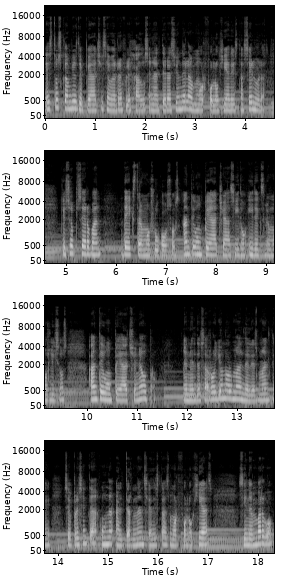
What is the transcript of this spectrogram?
Estos cambios de pH se ven reflejados en la alteración de la morfología de estas células, que se observan de extremos rugosos ante un pH ácido y de extremos lisos ante un pH neutro. En el desarrollo normal del esmalte se presenta una alternancia de estas morfologías, sin embargo,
